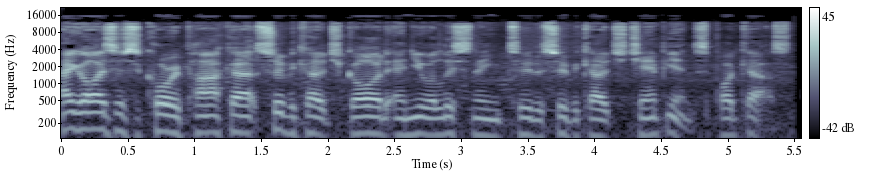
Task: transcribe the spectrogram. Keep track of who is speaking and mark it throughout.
Speaker 1: Hey guys, this is Corey Parker, Supercoach God, and you are listening to the Supercoach Champions podcast.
